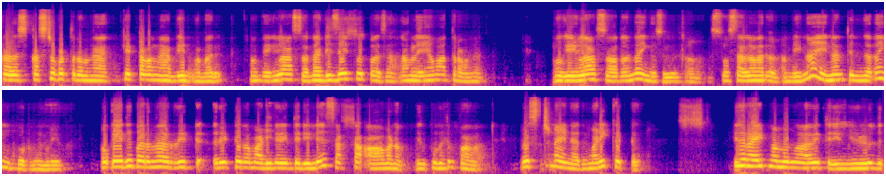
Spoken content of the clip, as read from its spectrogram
கஷ்டப்படுத்துறவங்க கெட்டவங்க அப்படின்ற மாதிரி. ஓகேங்களா? சோ அதான் டிசைசிவ் பர்சன் நம்மளை ஏமாத்துறவங்க. ஓகேங்களா? சோ அதான் தான் இங்க சொல்லிருக்காங்க சோ செலவர் அப்படின்னா என்னன்னு தெரிஞ்சாதான் இங்க போட்டுக்க முடியும். ஓகே இது பாருங்க ரிட் ரிட் நம்ம அடிக்கடி தெரியல. சட்ட ஆவணம். இது கொடுத்துருப்பாங்க. ரிஸ்ட் நைன் அது மணிக்கட்டு. இது ரைட் நமக்கு நல்லாவே தெரியும் எழுது.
